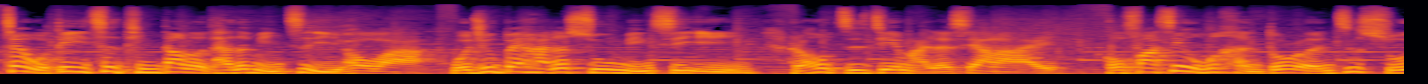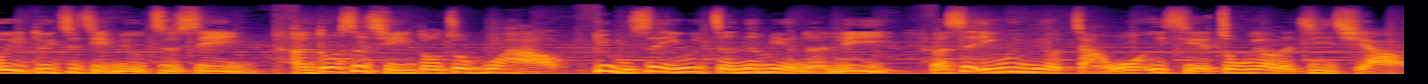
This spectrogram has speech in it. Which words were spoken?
在我第一次听到了他的名字以后啊，我就被他的书名吸引，然后直接买了下来。我发现我们很多人之所以对自己没有自信，很多事情都做不好，并不是因为真的没有能力，而是因为没有掌握一些重要的的技巧。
